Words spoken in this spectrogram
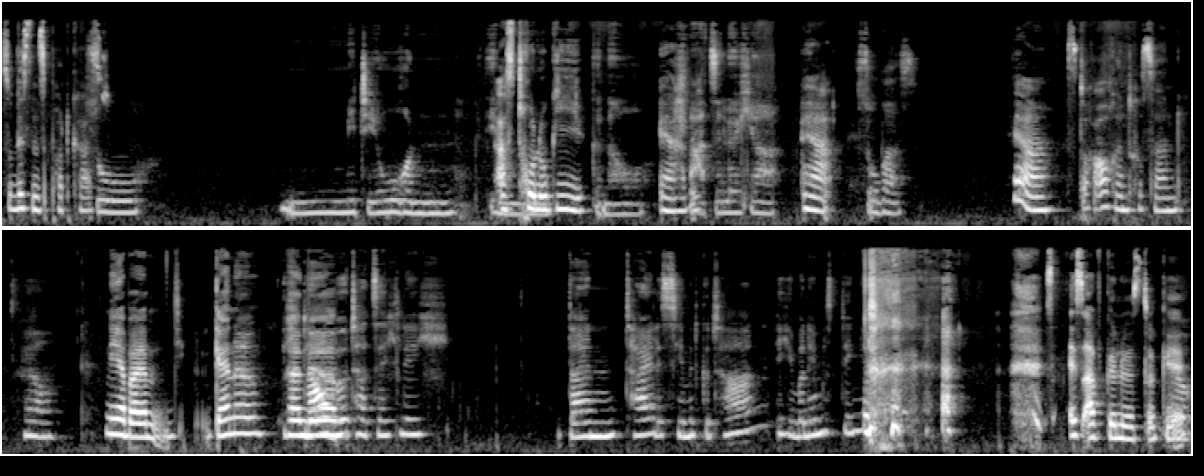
So Wissenspodcast. so Meteoren. im- Astrologie. Genau. Ja, ich- Schwarze Löcher. Ja. Sowas. Ja, ist doch auch interessant. Ja. Nee, aber ähm, gerne Ich hören glaube wir. tatsächlich, dein Teil ist hiermit getan. Ich übernehme das Ding jetzt. Ist abgelöst, okay. Ja.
